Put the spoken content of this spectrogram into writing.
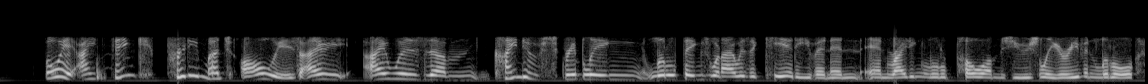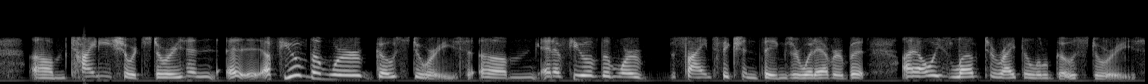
Boy, I think pretty much always. I I was um kind of scribbling little things when I was a kid even and and writing little poems usually or even little um tiny short stories and a, a few of them were ghost stories um and a few of them were science fiction things or whatever, but I always loved to write the little ghost stories.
